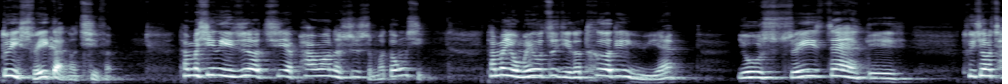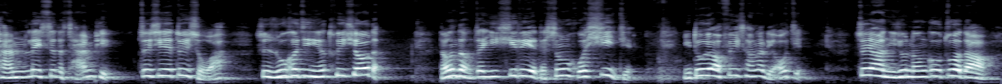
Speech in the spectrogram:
对谁感到气愤？他们心里热切盼望的是什么东西？他们有没有自己的特定语言？有谁在给推销产类似的产品？这些对手啊是如何进行推销的？等等这一系列的生活细节，你都要非常的了解，这样你就能够做到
